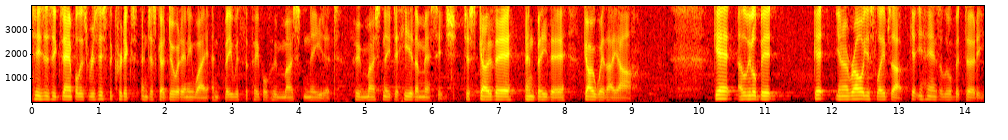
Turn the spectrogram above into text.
Jesus' example is resist the critics and just go do it anyway and be with the people who most need it, who most need to hear the message. Just go there and be there, go where they are. Get a little bit, get, you know, roll your sleeves up, get your hands a little bit dirty.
